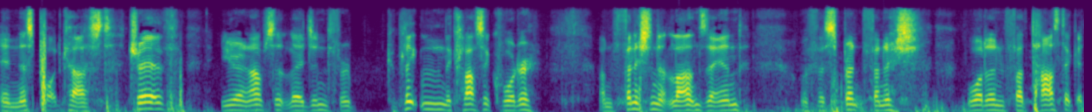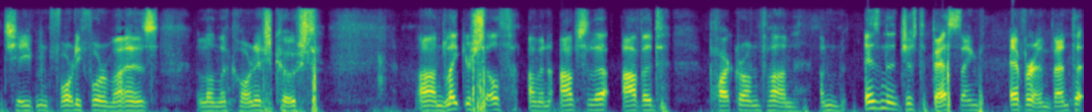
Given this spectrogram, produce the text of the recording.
in this podcast. Trev, you're an absolute legend for completing the classic quarter and finishing at Land's End with a sprint finish. What a fantastic achievement! 44 miles along the Cornish coast. And like yourself, I'm an absolute avid parkrun fan, and isn't it just the best thing ever invented?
